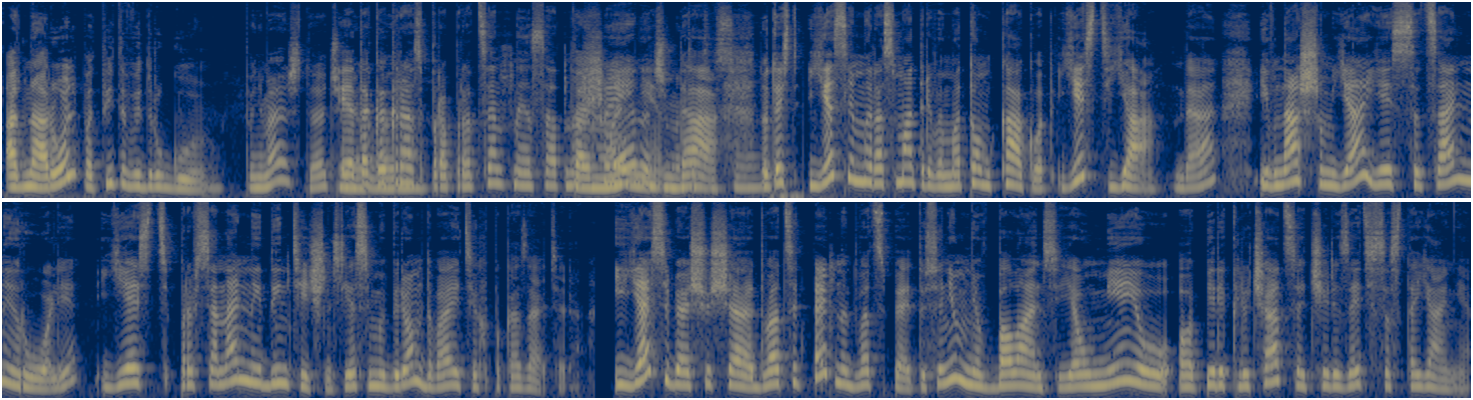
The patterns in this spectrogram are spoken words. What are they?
одна роль подпитывает другую. Понимаешь, да? Чем это как раз про процентное соотношение. Да. Ну, то есть, если мы рассматриваем о том, как вот есть я, да, и в нашем я есть социальные роли, есть профессиональная идентичность, если мы берем два этих показателя. И я себя ощущаю 25 на 25, то есть они у меня в балансе, я умею э, переключаться через эти состояния.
